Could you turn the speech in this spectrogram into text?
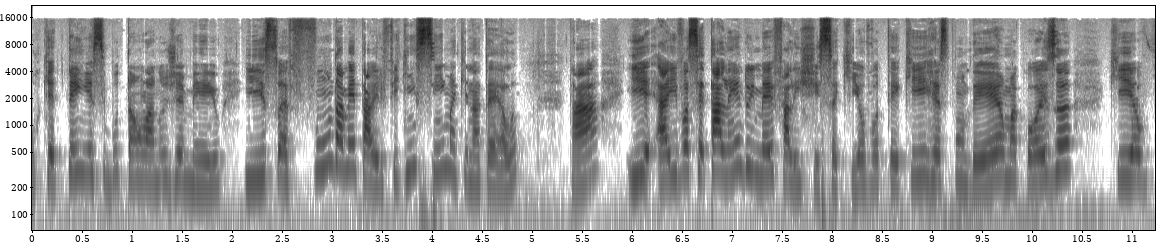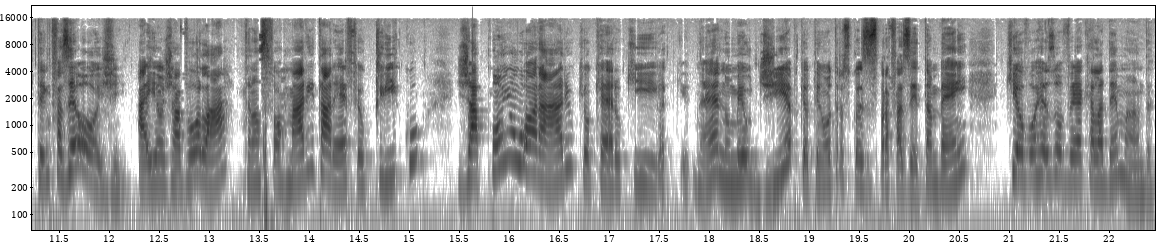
porque tem esse botão lá no Gmail e isso é fundamental. Ele fica em cima aqui na tela, tá? E aí você tá lendo o e-mail e fala, Ixi, isso aqui eu vou ter que responder uma coisa que eu tenho que fazer hoje. Aí eu já vou lá, transformar em tarefa, eu clico, já ponho o horário que eu quero que, né, no meu dia, porque eu tenho outras coisas para fazer também, que eu vou resolver aquela demanda.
